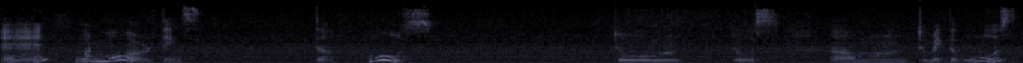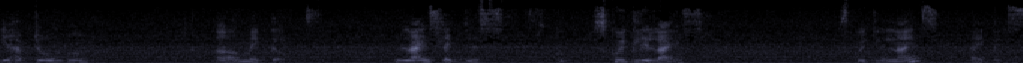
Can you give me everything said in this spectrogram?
And one more things. The hose to those um, to make the hose you have to um, uh, make the lines like this. Squiggly lines. Squiggly lines like this.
